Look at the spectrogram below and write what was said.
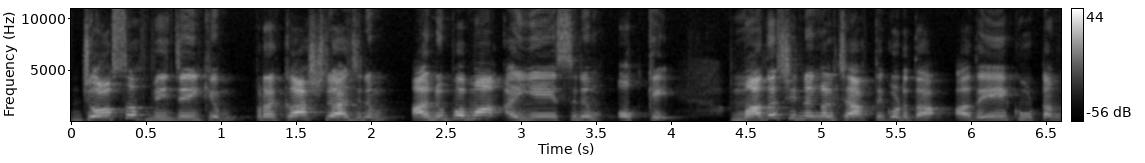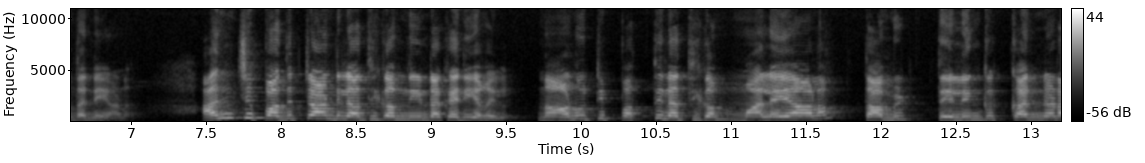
ജോസഫ് വിജയ്ക്കും പ്രകാശ് രാജിനും അനുപമ ഐ എസിനും ഒക്കെ മതചിഹ്നങ്ങൾ ചാർത്തിക്കൊടുത്ത അതേ കൂട്ടം തന്നെയാണ്. അഞ്ച് പതിറ്റാണ്ടിലധികം നീണ്ട കരിയറിൽ നാനൂറ്റി പത്തിലധികം മലയാളം തമിഴ് തെലുങ്ക് കന്നഡ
